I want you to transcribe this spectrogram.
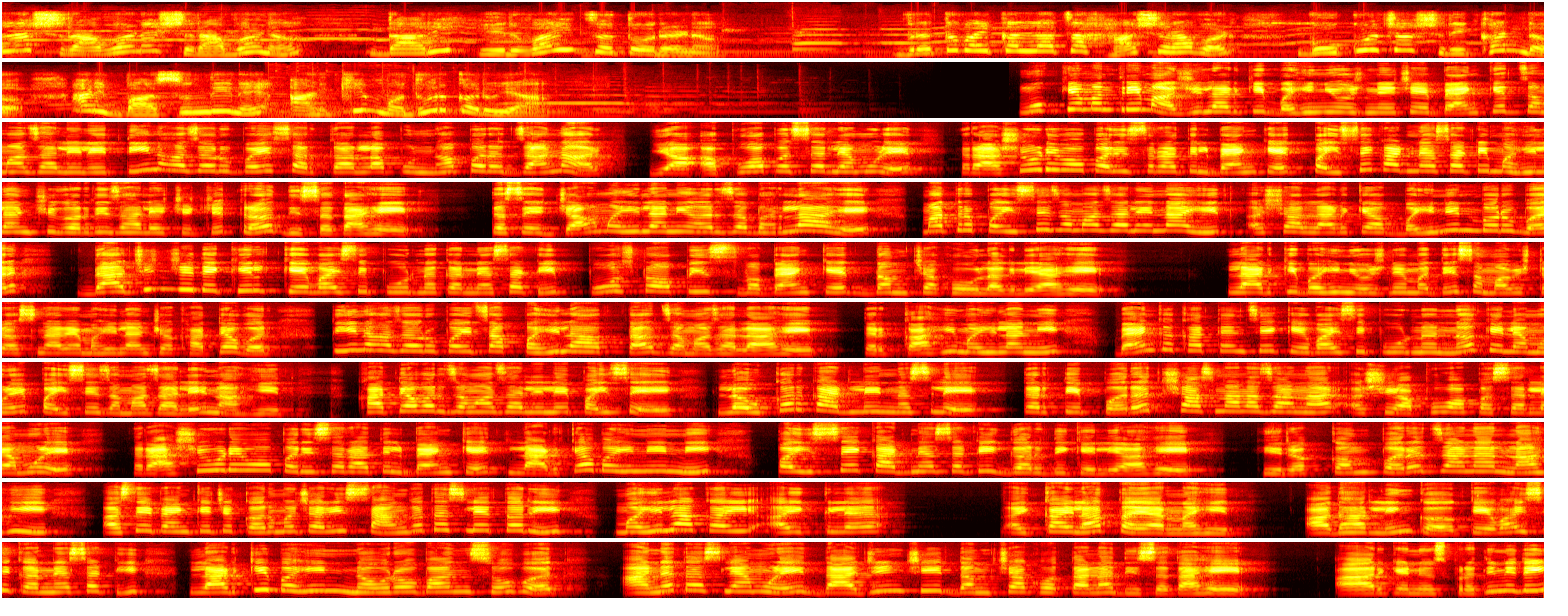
आला श्रावण श्रावण दारी हिरवाईचं तोरण. व्रतवैकल्याचा हा श्रावण गोकुळच्या श्रीखंड आणि बासुंदीने आणखी मधुर करूया. मुख्यमंत्री माझी लाडकी बहीण योजनेचे बँकेत जमा झालेले तीन हजार रुपये सरकारला पुन्हा परत जाणार या अफवा पसरल्यामुळे राशिवडी व परिसरातील बँकेत पैसे काढण्यासाठी महिलांची गर्दी झाल्याचे चित्र दिसत आहे. तसे ज्या महिलांनी अर्ज भरला आहे मात्र पैसे जमा झाले नाहीत अशा लाडक्या बहिणींबरोबर दाजींची देखील केवायसी पूर्ण करण्यासाठी पोस्ट ऑफिस व बँकेत दमछाक होऊ लागली आहे. लाडकी बहीण योजनेमध्ये समाविष्ट असणाऱ्या महिलांच्या खात्यावर तीन हजार रुपयेचा पहिला हप्ता जमा झाला आहे. तर काही महिलांनी बँक खात्यांचे केवायसी पूर्ण न केल्यामुळे पैसे जमा झाले नाहीत. खात्यावर जमा झालेले पैसे लवकर काढले नसले तर ते परत शासनाला जाणार अशी अफवा पसरल्यामुळे राशिवडे व परिसरातील बँकेत लाडक्या बहिणींनी पैसे काढण्यासाठी गर्दी केली आहे. ही रक्कम परत जाणार नाही असे बँकेचे कर्मचारी सांगत असले तरी महिला काही ऐकल्या ऐकायला तयार नाहीत. आधार लिंक केवायसी करण्यासाठी लाडकी बहीण नवरोबांसोबत आणत असल्यामुळे दाजींची दमछाक होताना दिसत आहे. आर के न्यूज प्रतिनिधी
